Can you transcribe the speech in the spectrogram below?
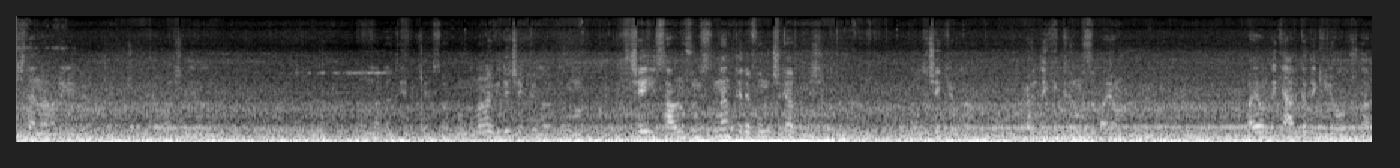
İki tane araba geliyor. Şöyle başlıyor. Onlar da tehlikeye sokmadan. Bana video çekiyorlardı. Onlar şey sunroofun üstünden telefonu çıkartmış. Onu çekiyorlar. Öndeki kırmızı bayon. Bayondaki arkadaki yolcular.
